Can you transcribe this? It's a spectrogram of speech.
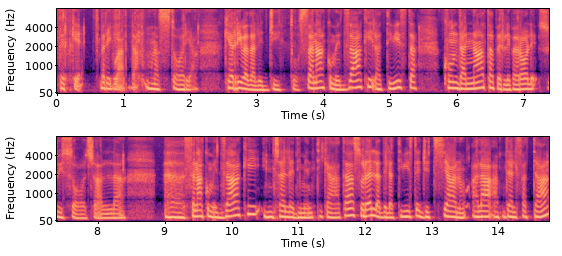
perché riguarda una storia che arriva dall'Egitto. Sanako Mezaki, l'attivista condannata per le parole sui social. Uh, Sanako Mezaki, in cella dimenticata, sorella dell'attivista egiziano Alaa Abdel Fattah,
